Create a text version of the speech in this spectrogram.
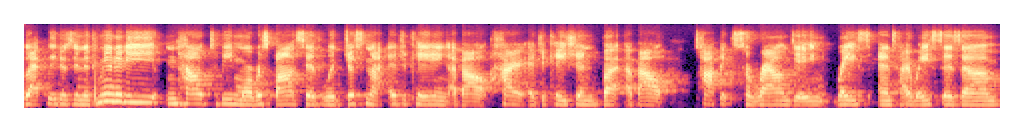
Black leaders in the community and how to be more responsive with just not educating about higher education, but about topics surrounding race, anti-racism,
